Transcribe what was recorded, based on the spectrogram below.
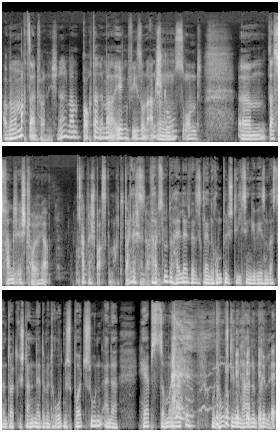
Aber man macht es einfach nicht. Ne? Man braucht dann immer irgendwie so einen Anstoß mhm. und ähm, das fand ich echt toll, ja. Hat mir Spaß gemacht. Dankeschön das dafür. Absolute Highlight wäre das kleine Rumpelstilchen gewesen, was dann dort gestanden hätte mit roten Sportschuhen, einer Herbst-Sommerjacke und hochstehenden Haaren und Brille.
